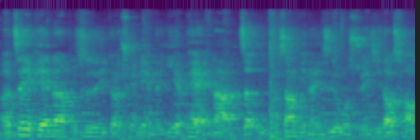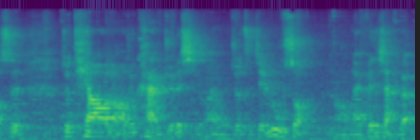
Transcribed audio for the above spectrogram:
呃，这一篇呢不是一个全脸的叶配。那这五个商品呢，也是我随机到超市就挑，然后就看觉得喜欢，我就直接入手，然后来分享的。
